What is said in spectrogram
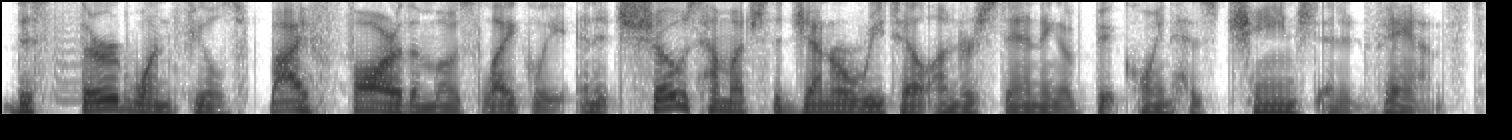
this third one feels by far the most likely, and it shows how much the general retail understanding of Bitcoin has changed and advanced.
